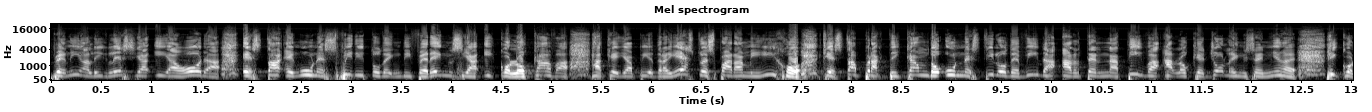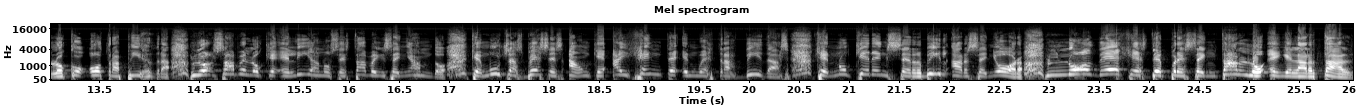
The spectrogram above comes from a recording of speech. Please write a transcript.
venía a la iglesia y ahora está en un espíritu de indiferencia y colocaba aquella piedra. Y esto es para mi hijo que está practicando un estilo de vida alternativa a lo que yo le enseñé y colocó otra piedra. ¿No sabe lo que Elías nos estaba enseñando? Que muchas veces, aunque hay gente en nuestras vidas que no quieren servir al Señor, no dejes de presentarlo en el altar.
